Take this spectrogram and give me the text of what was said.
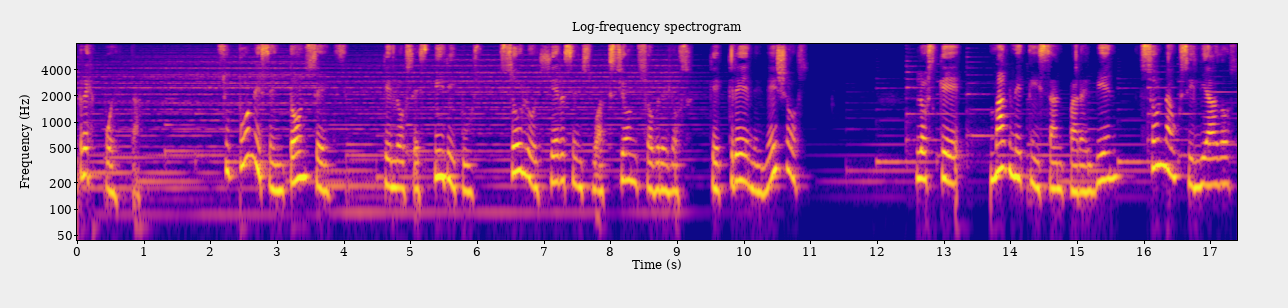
Respuesta. ¿Supones entonces que los espíritus solo ejercen su acción sobre los que creen en ellos? Los que magnetizan para el bien son auxiliados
